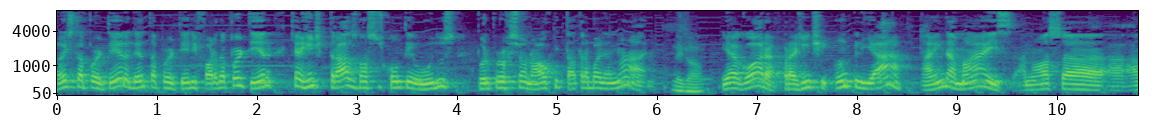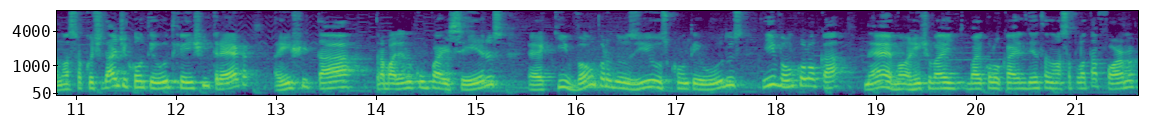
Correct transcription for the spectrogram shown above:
antes da porteira, dentro da porteira e fora da porteira, que a gente traz os nossos conteúdos para o profissional que está trabalhando na área. Legal. E agora, para a gente ampliar ainda mais a nossa, a, a, nossa quantidade de conteúdo que a gente entrega, a gente está trabalhando com parceiros é, que vão produzir os conteúdos e vão colocar, né? A gente vai, vai colocar ele dentro da nossa plataforma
